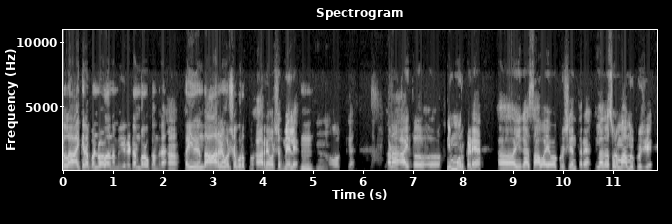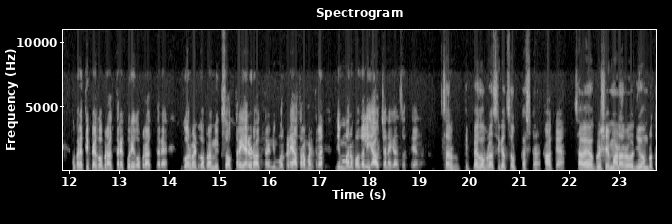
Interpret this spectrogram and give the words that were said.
ಎಲ್ಲ ಹಾಕಿರೋ ಬಂಡವಾಳ ನಮಗೆ ರಿಟರ್ನ್ ಬರ್ಬೇಕಂದ್ರೆ. ಐದರಿಂದ ಆರನೇ ವರ್ಷ ಬರುತ್ತೆ ಆರನೇ ವರ್ಷದ ಮೇಲೆ? ಹ್ಮ್. ಹ್ಮ್ ಓಕೆ. ಅಣ್ಣ ಆಯ್ತು ನಿಮ್ಮೂರ್ ಕಡೆ ಈಗ ಸಾವಯವ ಕೃಷಿ ಅಂತಾರೆ ಇಲ್ಲಾಂದ್ರೆ ಸುಮ್ಮನೆ ಮಾಮೂಲಿ ಕೃಷಿ. ಬರೀ ತಿಪ್ಪೆ ಗೊಬ್ಬರ ಹಾಕ್ತಾರೆ ಕುರಿ ಗೊಬ್ಬರ ಹಾಕ್ತಾರೆ ಗೌರ್ಮೆಂಟ್ ಗೊಬ್ಬರ ಮಿಕ್ಸ್ ಹಾಕ್ತಾರೆ ಎರಡು ಹಾಕ್ತಾರೆ. ನಿಮ್ಮೂರ್ ಕಡೆ ಯಾವ ತರ ಮಾಡ್ತಾರೆ? ನಿಮ್ಮ ಅನುಭವದಲ್ಲಿ ಯಾವ ಚೆನ್ನಾಗಿ ಅನ್ಸುತ್ತೆ ಅಂತ ಸರ್ ತಿಪ್ಪೆ ಗೊಬ್ಬರ ಸಿಗೋದ್ ಸ್ವಲ್ಪ ಕಷ್ಟ. ಓಕೆ. ಸಾವಯವ ಕೃಷಿ ಮಾಡೋರು ಜೀವಾಮೃತ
